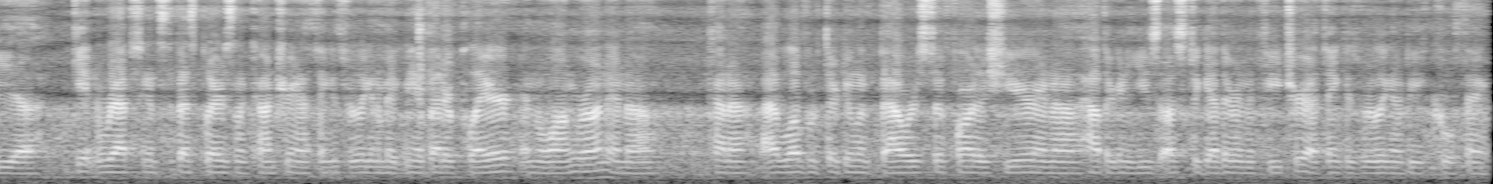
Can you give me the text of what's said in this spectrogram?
be uh, getting reps against the best players in the country. And I think it's really going to make me a better player in the long run. And uh, kind of, I love what they're doing with Bowers so far this year, and uh, how they're going to use us together in the future. I think is really going to be a cool thing.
